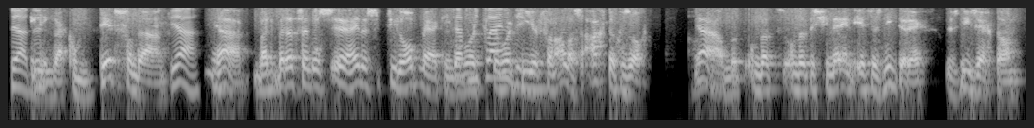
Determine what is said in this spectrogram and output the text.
Ja, dus... Ik denk, waar komt dit vandaan? Ja. Ja, maar, maar dat zijn dus uh, hele subtiele opmerkingen. Er wordt, er wordt hier van alles achtergezocht. Ja, omdat, omdat, omdat de Chileen is dus niet direct. Dus die zegt dan,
